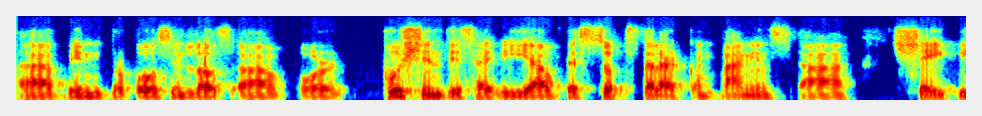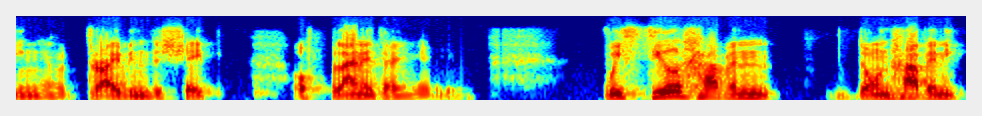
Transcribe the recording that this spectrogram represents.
have been proposing lots uh, or pushing this idea of the substellar companions uh, shaping or driving the shape of planetary nebulae. We still haven't don't have any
